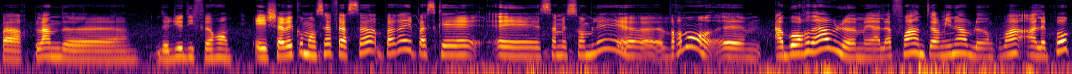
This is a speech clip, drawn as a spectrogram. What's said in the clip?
par plein de, lieux différents. Et j'avais commencé à faire ça, pareil, parce que et, ça me semblait euh, vraiment euh, abordable, mais à la fois interminable. Donc moi, à l'époque,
